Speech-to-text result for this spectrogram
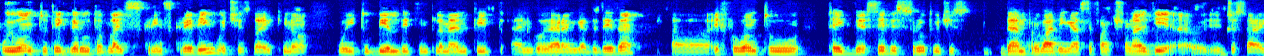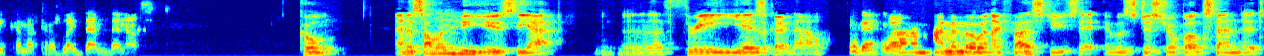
we want to take the route of like screen scraping, which is like, you know, we need to build it, implement it, and go there and get the data. Uh, if we want to take the safest route, which is them providing us the functionality, uh, it's just like a matter of like them than us. Cool. And as someone who used the app uh, three years ago now, okay, well, um, I remember when I first used it, it was just your bog standard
